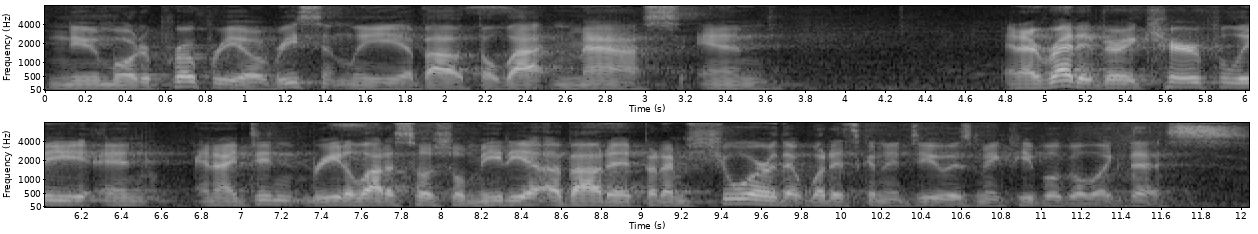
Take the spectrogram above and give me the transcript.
new motu proprio recently about the Latin Mass and and I read it very carefully and, and I didn't read a lot of social media about it, but I'm sure that what it's going to do is make people go like this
